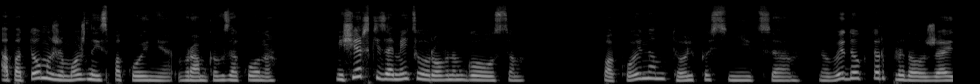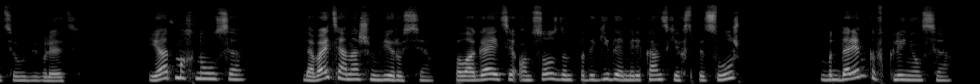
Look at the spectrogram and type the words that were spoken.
а потом уже можно и спокойнее, в рамках закона». Мещерский заметил ровным голосом. «Покой нам только снится, но вы, доктор, продолжаете удивлять». Я отмахнулся. «Давайте о нашем вирусе. Полагаете, он создан под эгидой американских спецслужб? Бондаренко вклинился.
